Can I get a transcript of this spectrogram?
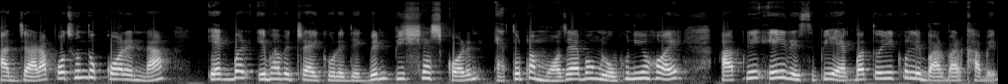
আর যারা পছন্দ করেন না, একবার এভাবে ট্রাই করে দেখবেন, বিশ্বাস করেন, এতটা মজা এবং লোভনীয় হয়। আপনি এই রেসিপি একবার তৈরি করলে বারবার খাবেন।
